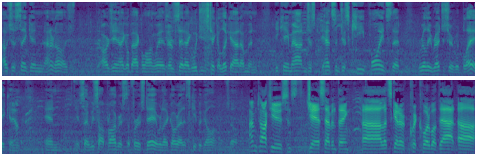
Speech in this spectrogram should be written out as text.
I was just thinking, I don't know, just RJ and I go back a long way. As yeah. I said, I would you just take a look at him? And he came out and just had some just key points that really registered with Blake. And yeah. and it's like we saw progress the first day. We're like, all right, let's keep it going. So I haven't talked to you since JS7 thing. Uh, let's get a quick quote about that. Uh,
